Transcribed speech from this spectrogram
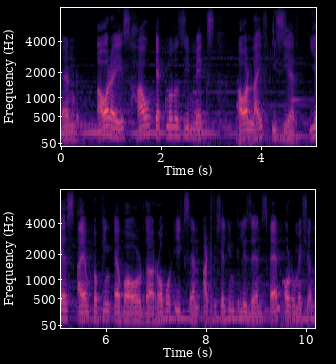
and our eyes how technology makes our life easier yes i am talking about the robotics and artificial intelligence and automation.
